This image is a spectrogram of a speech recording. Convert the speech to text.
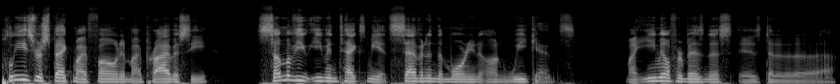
Please respect my phone and my privacy. Some of you even text me at 7 in the morning on weekends. My email for business is da da da da. I'm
